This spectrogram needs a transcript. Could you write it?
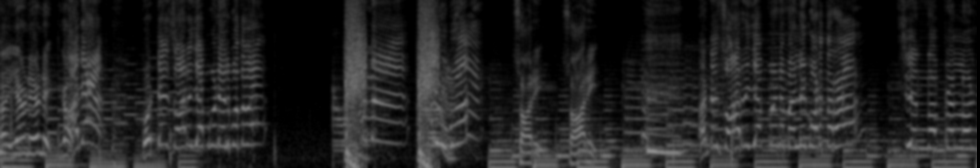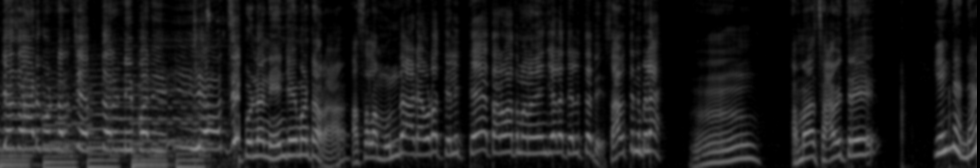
ఏమండి ఏమండి కొట్టే సారీ చెప్పకుండా వెళ్ళిపోతావా! సారీ సారీ. అంటే సారీ చెప్పండి మళ్ళీ కొడతారా? చిన్న పిల్లలు చేసి ఆడుకుంటారు చెప్తారు నీ పని. ఇప్పుడు నన్ను ఏం చేయమంటావురా? అసలు ముందు ఆడెవడో తెలిస్తే తర్వాత మనం ఏం చేయాలో తెలుస్తుంది సావిత్రిని పిల్ల మ్మ్. అమ్మా సావిత్రి. ఏంటన్నా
